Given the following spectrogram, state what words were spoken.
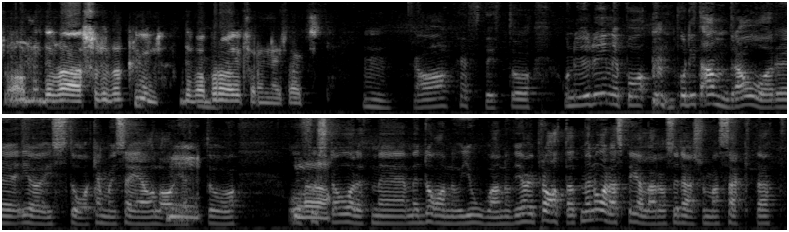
Ja men det var, alltså det var kul. Det var bra erfarenhet faktiskt. Mm. Ja, häftigt. Och, och nu är du inne på, på ditt andra år i ÖIS då kan man ju säga, A-laget. Mm. Och, och ja. första året med, med Dan och Johan. Och vi har ju pratat med några spelare och sådär som har sagt att,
